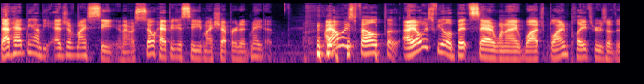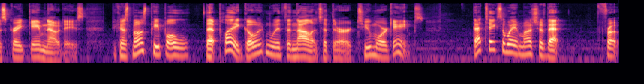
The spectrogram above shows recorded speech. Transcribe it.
That had me on the edge of my seat, and I was so happy to see my Shepard had made it. I always felt I always feel a bit sad when I watch blind playthroughs of this great game nowadays, because most people that play go in with the knowledge that there are two more games. That takes away much of that from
